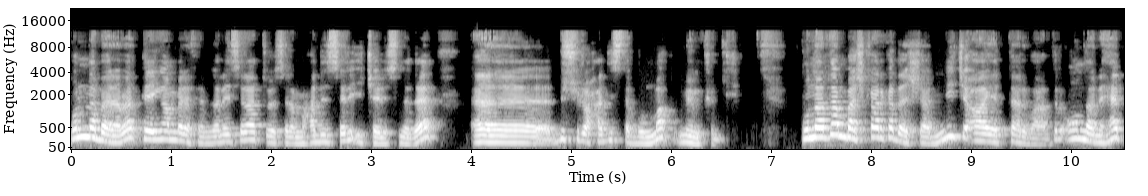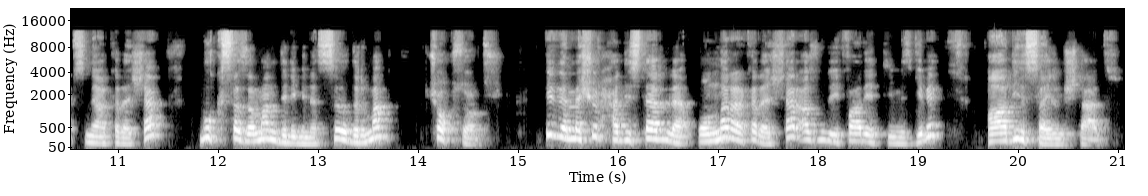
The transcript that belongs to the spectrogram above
Bununla beraber Peygamber Efendimiz Aleyhisselatü Vesselam hadisleri içerisinde de e, bir sürü hadis de bulmak mümkündür. Bunlardan başka arkadaşlar nice ayetler vardır. Onların hepsini arkadaşlar bu kısa zaman dilimine sığdırmak çok zordur. Bir de meşhur hadislerle onlar arkadaşlar az önce ifade ettiğimiz gibi adil sayılmışlardır.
